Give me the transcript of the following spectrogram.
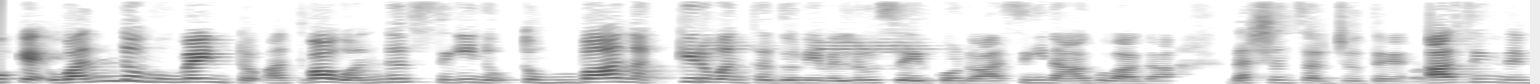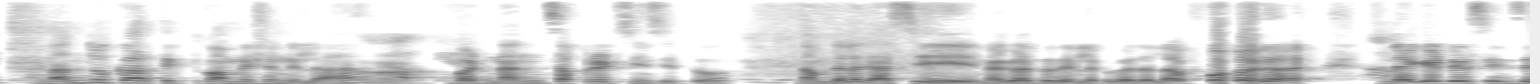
ಓಕೆ ಒಂದು ಮೂಮೆಂಟ್ ಅಥವಾ ಒಂದು ಸೀನು ತುಂಬಾ ನಕ್ಕಿರುವಂತದ್ದು ನೀವೆಲ್ಲರೂ ಸೇರ್ಕೊಂಡು ಆ ಸೀನ್ ಆಗುವಾಗ ದರ್ಶನ್ ಸರ್ ಜೊತೆ. ಆ ಸೀನ್ ನಂದು ಕಾರ್ತಿಕ್ ಕಾಂಬಿನೇಷನ್ ಇಲ್ಲ ಬಟ್ ನನ್ ಸಪರೇಟ್ ಸೀನ್ಸ್ ಇತ್ತು. ನಮ್ದೆಲ್ಲ ಜಾಸ್ತಿ ನಗದಿಲ್ಲ ಬಿಕಾಸ್ ಎಲ್ಲ ನೆಗೆಟಿವ್ ಸೀನ್ಸ್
